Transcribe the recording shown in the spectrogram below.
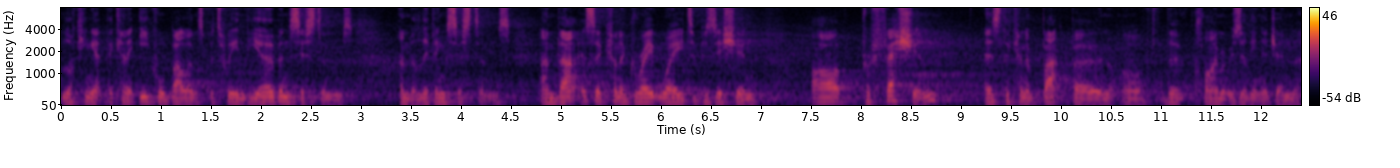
looking at the kind of equal balance between the urban systems and the living systems. And that is a kind of great way to position our profession as the kind of backbone of the climate resilient agenda.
